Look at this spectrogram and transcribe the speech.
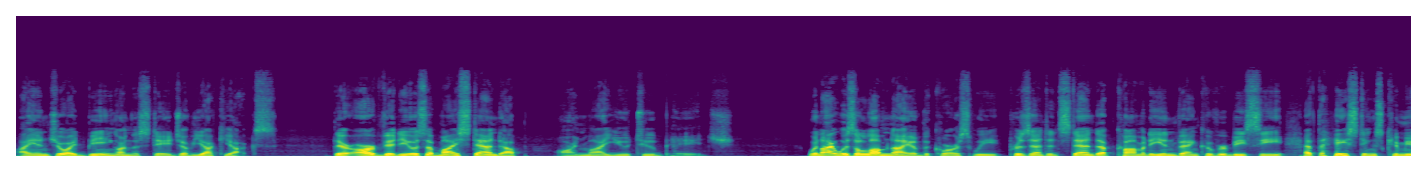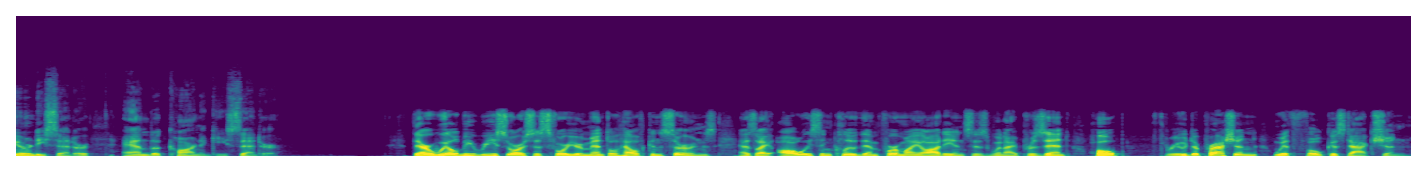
I enjoyed being on the stage of Yuk Yuk's. There are videos of my stand up on my YouTube page. When I was alumni of the course, we presented stand up comedy in Vancouver, BC at the Hastings Community Center and the Carnegie Center. There will be resources for your mental health concerns, as I always include them for my audiences when I present Hope Through Depression with Focused Action.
